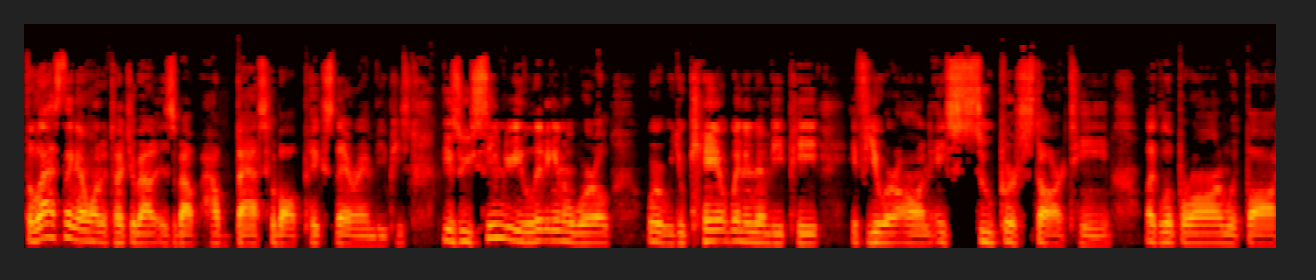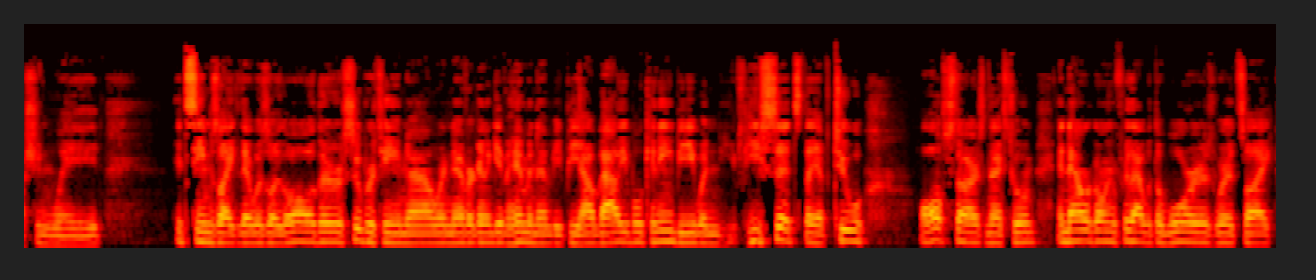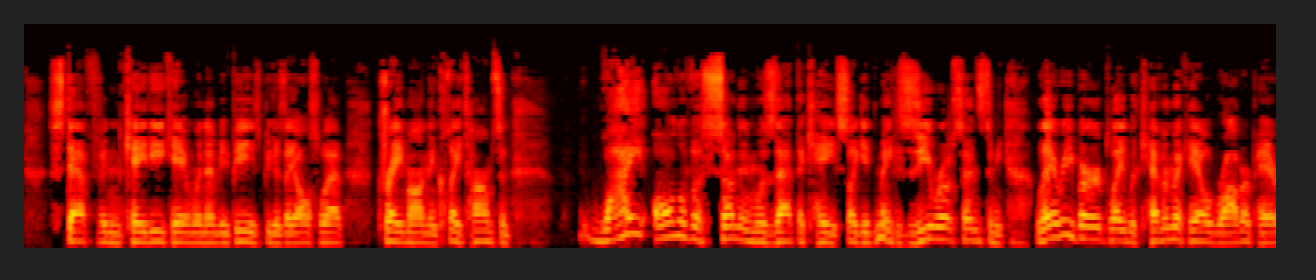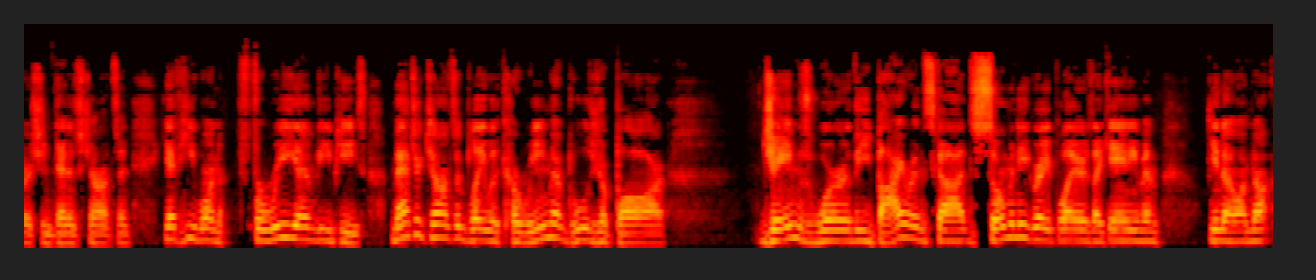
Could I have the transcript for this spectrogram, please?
The last thing I want to touch about is about how basketball picks their MVPs. Because we seem to be living in a world where you can't win an MVP if you are on a superstar team, like LeBron with Bosh and Wade, it seems like there was like, oh, they're a super team now. We're never going to give him an MVP. How valuable can he be when if he sits? They have two all stars next to him, and now we're going through that with the Warriors, where it's like Steph and KD can't win MVPs because they also have Draymond and Klay Thompson why all of a sudden was that the case? Like it makes zero sense to me. Larry Bird played with Kevin McHale, Robert Parish, and Dennis Johnson, yet he won three MVPs. Magic Johnson played with Kareem Abdul-Jabbar, James Worthy, Byron Scott, so many great players. I can't even, you know, I'm not.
